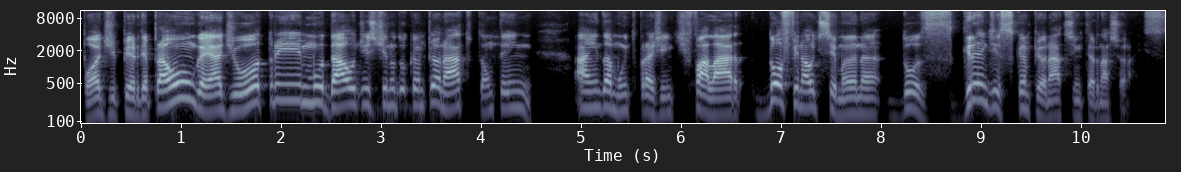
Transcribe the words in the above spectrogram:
pode perder para um, ganhar de outro e mudar o destino do campeonato. Então tem ainda muito para a gente falar do final de semana dos grandes campeonatos internacionais.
